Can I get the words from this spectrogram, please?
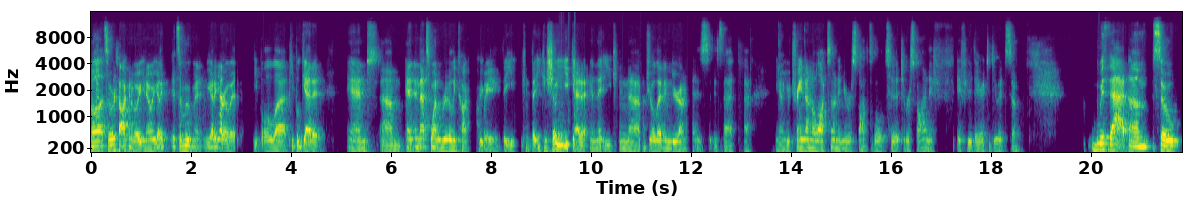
well, that's what we're talking about. You know, we got to. It's a movement. We got to grow it. People, uh, people get it, and um, and and that's one really concrete way that you can that you can show you get it, and that you can uh, drill that into your own is is that uh, you know you're trained on naloxone and you're responsible to to respond if if you're there to do it. So with that, um, so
